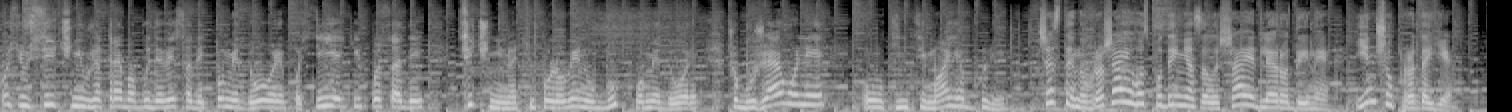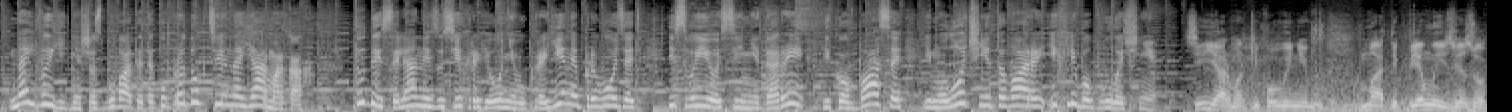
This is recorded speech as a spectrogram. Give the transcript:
Ось у січні вже треба буде висадити помідори, посіяти їх посадити. В січні на цю половину бух помідори, щоб уже вони у кінці мая були. Частину врожаю господиня залишає для родини, іншу продає. Найвигідніше збувати таку продукцію на ярмарках. Туди селяни з усіх регіонів України привозять і свої осінні дари, і ковбаси, і молочні товари, і хлібобулочні. Ці ярмарки повинні мати прямий зв'язок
